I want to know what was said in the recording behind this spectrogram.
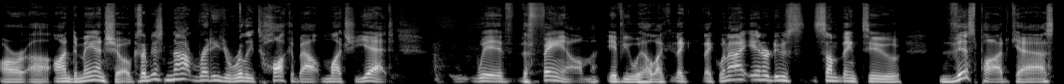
our uh, on demand show because I'm just not ready to really talk about much yet with the fam, if you will. Like like like when I introduce something to this podcast,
